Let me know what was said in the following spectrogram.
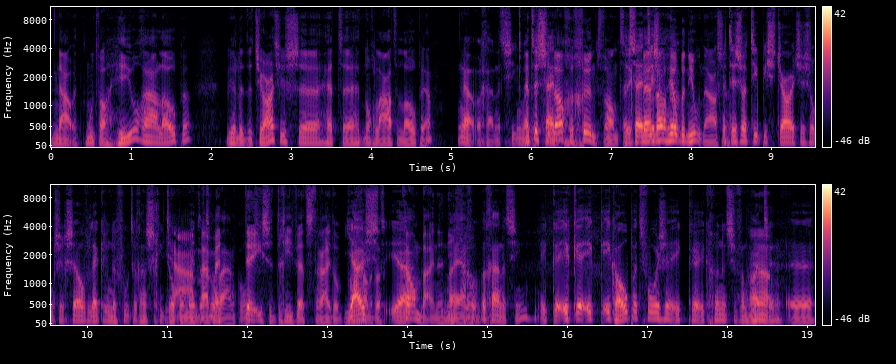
nou, het moet wel heel raar lopen. Willen de Chargers het, het nog laten lopen? Hè? Nou, we gaan het zien. maar het is zijn- ze wel gegund, want het ik zijn- ben wel heel benieuwd naar ze. Het is wel typisch Chargers om zichzelf lekker in de voeten gaan schieten op het moment dat het erop aankomt. deze drie wedstrijden op Juist, dat ja, kan bijna niet. nou ja, we gaan het zien. Ik, eh, ik, eh, ik, ik hoop het voor ze. Ik, eh, ik gun het ze van harte.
